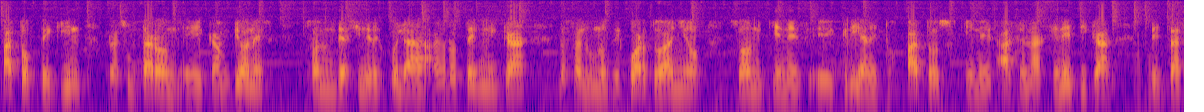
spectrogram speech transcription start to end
patos Pekín resultaron campeones, son de allí de la escuela agrotécnica. Los alumnos de cuarto año son quienes crían estos patos, quienes hacen la genética de estas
